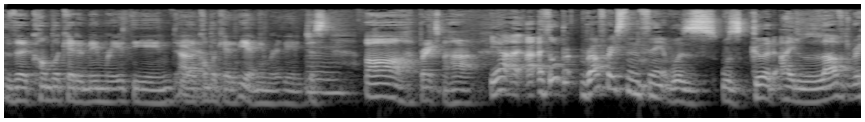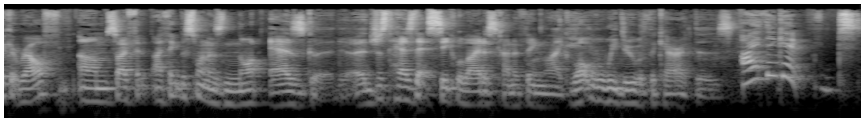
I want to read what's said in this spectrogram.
the complicated memory at the end. Uh, complicated, yeah, memory at the end. Just oh, breaks my heart. Yeah, I, I thought Ralph Breaks the Internet was was good. I loved Wreck It Ralph, um, so I, thi- I think this one is not as good. It just has that sequelitis kind of thing. Like, what will we do with the characters? I think it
